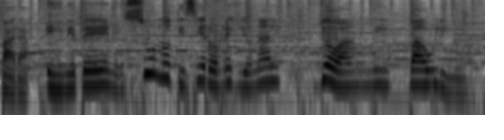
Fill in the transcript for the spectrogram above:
Para NTN, su noticiero regional, Joanny Paulino.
